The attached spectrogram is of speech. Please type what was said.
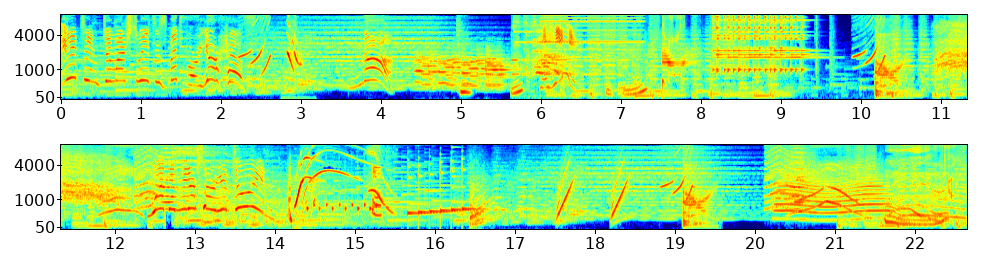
Eating too much sweets is bad for your health. No! what on earth are you doing? It's hmm.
